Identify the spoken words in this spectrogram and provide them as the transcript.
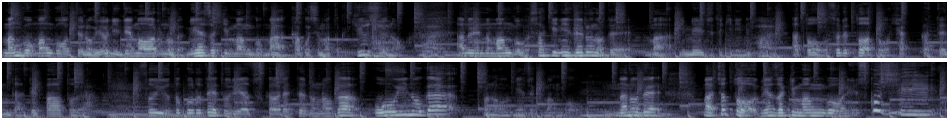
マンゴーマンゴーっていうのが世に出回るのが宮崎マンゴー、まあ、鹿児島とか九州の、はあの辺のマンゴーが先に出るので、まあ、イメージ的にね。あとそれとあと百貨店だデパートだ。うん。そういうところで取り扱われてるのが多いのがこの宮崎マンゴー、うん。なので、まあ、ちょっと宮崎マンゴーに少し劣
